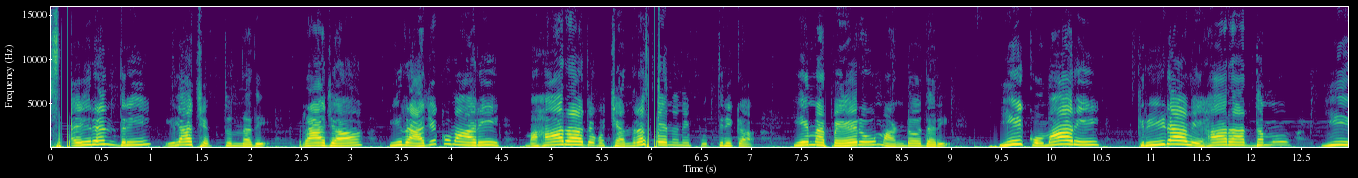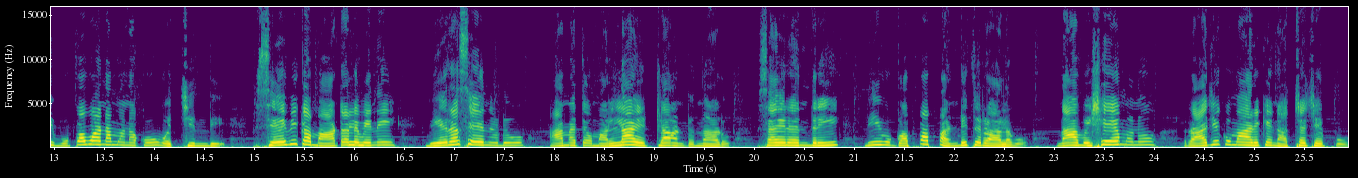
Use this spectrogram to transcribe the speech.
సైరంద్రి ఇలా చెప్తున్నది. రాజా ఈ రాజకుమారి మహారాజుకు చంద్రసేనుని పుత్రిక. ఈమె పేరు మండోదరి. ఈ కుమారి క్రీడా విహారార్థము ఈ ఉపవనమునకు వచ్చింది. సేవిక మాటలు విని వీరసేనుడు ఆమెతో మళ్ళా ఇట్లా అంటున్నాడు. సైరంద్రి నీవు గొప్ప పండితురాలవు. నా విషయమును రాజకుమారికి నచ్చచెప్పు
